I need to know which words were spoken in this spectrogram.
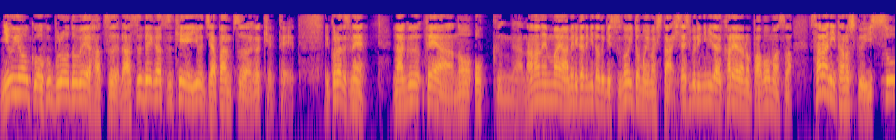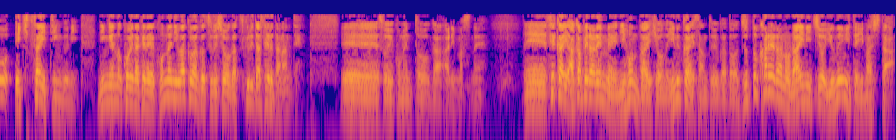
ニューヨークオフブロードウェイ初ラスベガス経由ジャパンツアーが決定。これはですね、ラグフェアのオックンが7年前アメリカで見た時すごいと思いました。久しぶりに見た彼らのパフォーマンスはさらに楽しく一層エキサイティングに、人間の声だけでこんなにワクワクするショーが作り出せるだなんて、えーそういうコメントがありますね。えー世界アカペラ連盟日本代表の犬飼さんという方はずっと彼らの来日を夢見ていました。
